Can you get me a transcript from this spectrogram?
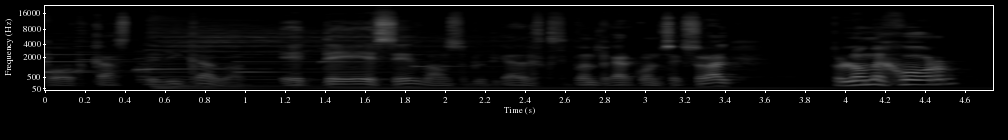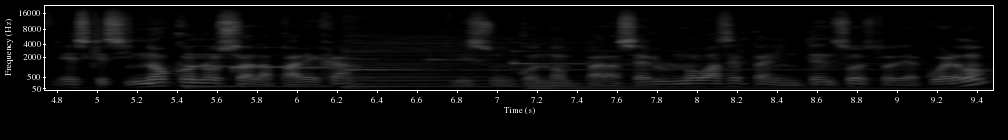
podcast dedicado a ETS. Vamos a platicar de las que se pueden pegar con sexo oral. Pero lo mejor es que si no conoces a la pareja, es un condón para hacerlo. No va a ser tan intenso, estoy de acuerdo.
